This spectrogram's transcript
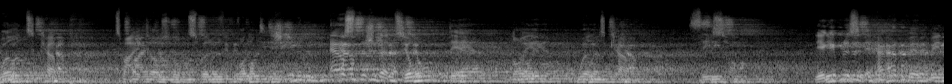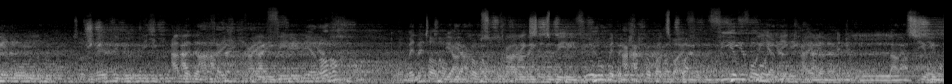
World Cup 2012 in Montigny. Erste Station der neuen World Cup Saison. Die Ergebnisse der Herren werden wir nun so schnell wie möglich alle Nachrichten. Drei fehlen ja noch. Im Moment Tom Jakobs und Alex SB Führung mit 8,254 vor Janik Heiler mit Lazio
